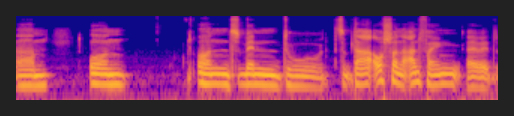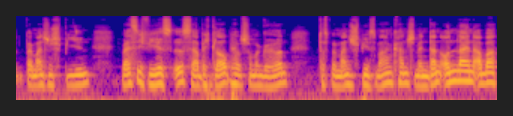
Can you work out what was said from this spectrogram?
Ähm, und, und wenn du zum, da auch schon anfangen, äh, bei manchen Spielen, ich weiß nicht, wie es ist, aber ich glaube, ich habe schon mal gehört, dass bei manchen Spielen es machen kannst, wenn dann online, aber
